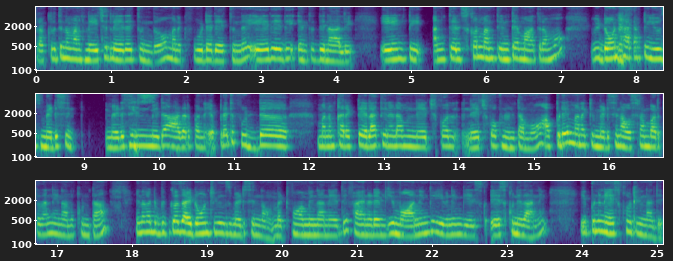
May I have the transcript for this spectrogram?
ప్రకృతిలో మనకు నేచర్‌లో ఏదైతే ఉందో, మనకి ఫుడ్ ఏదైతే ఉందో, ఏదేది ఎంత తినాలి, ఏంటి అని తెలుసుకొని మనం తింటే మాత్రము we don't yes. Have to use medicine. Medicine. మీద ఆధారపడి ఎప్పుడైతే ఫుడ్ మనం కరెక్ట్ ఎలా తినడం నేర్చుకో నేర్చుకోకుండా ఉంటామో, అప్పుడే మనకి మెడిసిన్ అవసరం పడతదని నేను అనుకుంటా. ఎందుకంటే because I don't use medicine now. Metformin అనేది 500 ఎంజీ మార్నింగ్, ఈవినింగ్ ఏసుకు ఏసుకునేదాన్ని. ఇప్పుడు నేను ఏసుకోవట్లేను అది.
